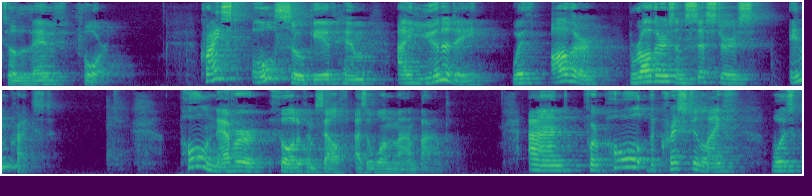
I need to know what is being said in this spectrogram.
to live for. Christ also gave him a unity with other brothers and sisters in Christ. Paul never thought of himself as a one man band. And for Paul, the Christian life was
